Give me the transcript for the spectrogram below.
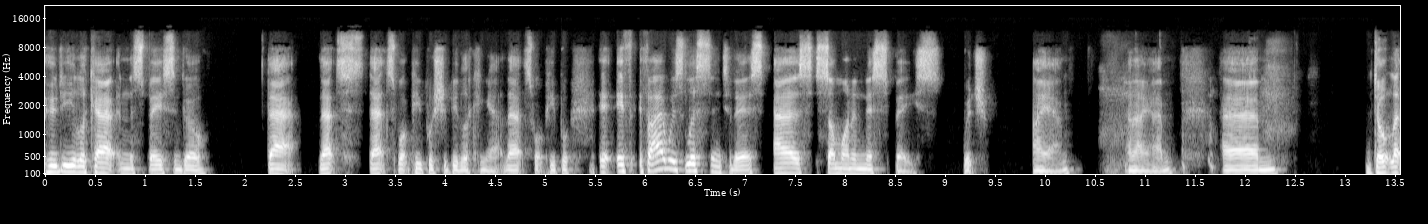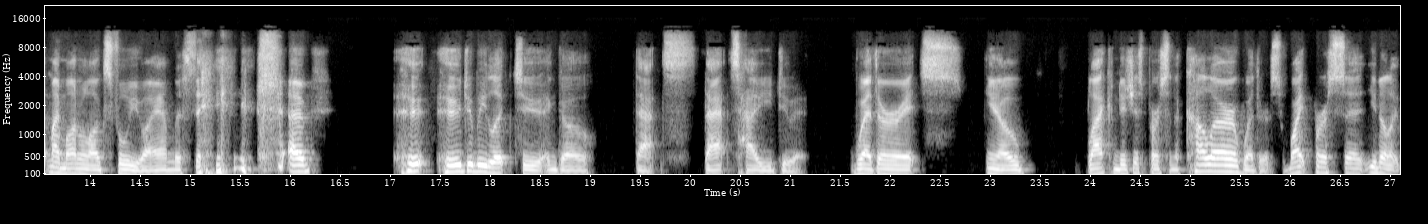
who do you look at in the space and go, that that's that's what people should be looking at. That's what people. If if I was listening to this as someone in this space, which I am, and I am. Um, don't let my monologues fool you. I am listening. um, who who do we look to and go? That's that's how you do it. Whether it's you know black indigenous person of color whether it's white person you know like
